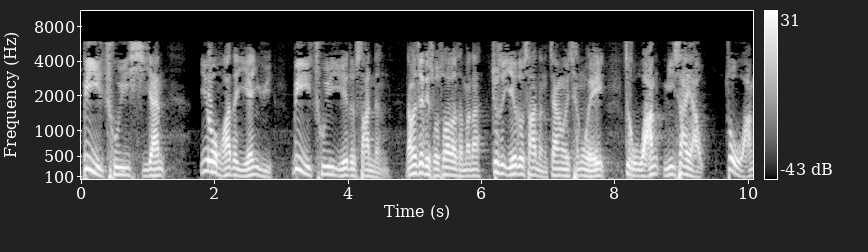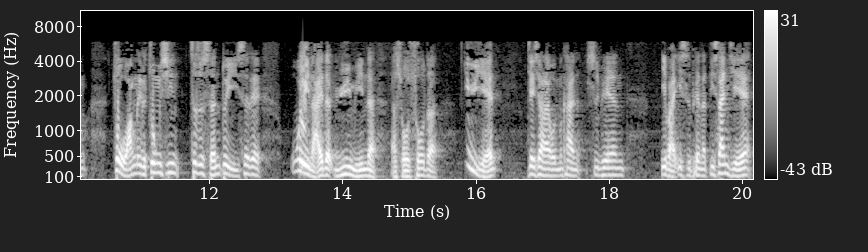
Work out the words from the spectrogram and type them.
必出于西安，耶和华的言语必出于耶路撒冷。那么这里所说的什么呢？就是耶路撒冷将会成为这个王弥赛亚做王做王的一个中心。这是神对以色列未来的渔民的啊所说的预言。接下来我们看诗篇一百一十篇的第三节：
